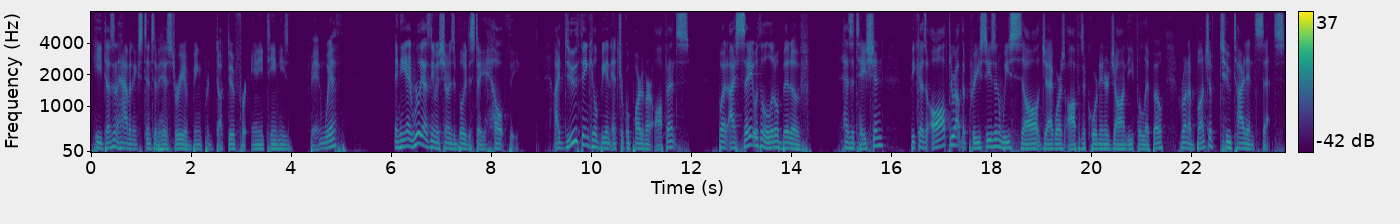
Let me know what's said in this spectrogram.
he doesn't have an extensive history of being productive for any team he's been with. And he really hasn't even shown his ability to stay healthy. I do think he'll be an integral part of our offense, but I say it with a little bit of hesitation because all throughout the preseason, we saw Jaguars offensive coordinator John DeFilippo run a bunch of two tight end sets.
